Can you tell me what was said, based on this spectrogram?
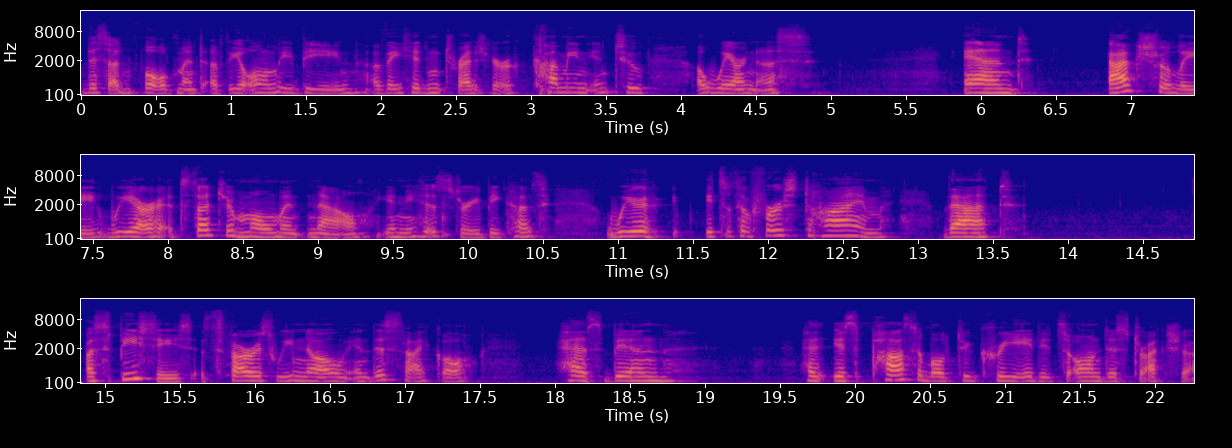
this unfoldment of the only being, of the hidden treasure, coming into awareness. And actually, we are at such a moment now in history because we're, it's the first time that a species, as far as we know in this cycle, has been is possible to create its own destruction.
